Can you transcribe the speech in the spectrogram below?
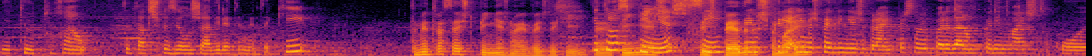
E aqui o torrão, tentar desfazê-lo já diretamente aqui. Também trouxeste pinhas, não é? Vejo daqui. Eu trouxe pinhas, pinhas sim. Pedras também. criar umas pedrinhas brancas também para dar um bocadinho mais de cor.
